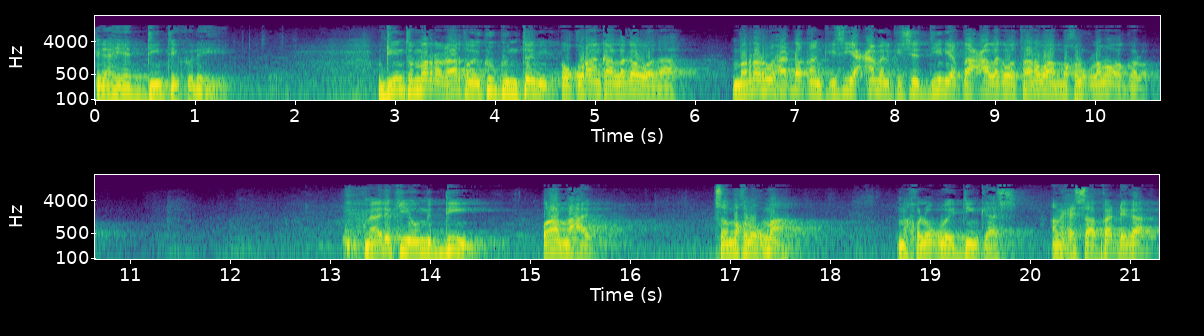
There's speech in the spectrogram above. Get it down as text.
Ilaahiyo diintay ku leeyihiin. Diintu marna dhaarta way ku guntami oo qur'aanka laga wadaa. Marna ruuxa dhaqankiisa iyo camalkiisa diin iyo daaca laga wada taana waa makhluuq lama ogolo maaliki yowm اddiin waa maxay? Soo makhluuq ma ah makhluuq wey diinkaas. Ama xisaab ka dhiga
